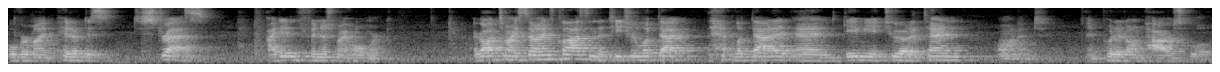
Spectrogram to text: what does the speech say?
over my pit of dis distress, I didn't finish my homework. I got to my science class and the teacher looked at, looked at it and gave me a 2 out of 10 on it and put it on PowerSchool.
